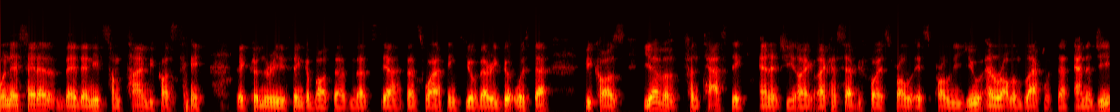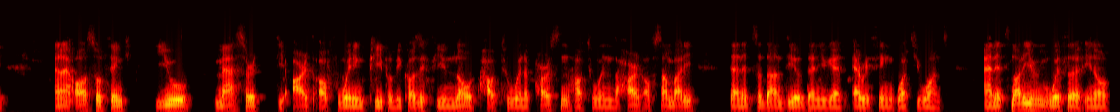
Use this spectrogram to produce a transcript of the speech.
when they say that they, they need some time because they, they couldn't really think about that. And that's, yeah, that's why I think you're very good with that because you have a fantastic energy. Like, like I said before, it's probably, it's probably you and Robin Black with that energy. And I also think you mastered the art of winning people because if you know how to win a person, how to win the heart of somebody, then it's a done deal. Then you get everything what you want. And it's not even with a, you know,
